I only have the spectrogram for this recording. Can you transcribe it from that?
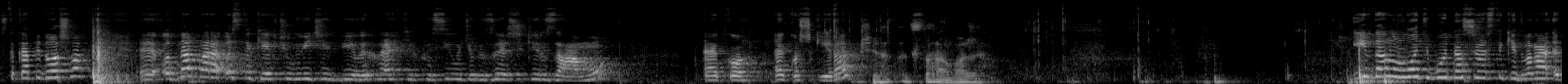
Ось така підошва. Е, Одна пара ось таких чоловічих білих легких кросівочок з шкірзаму. Еко, еко шкіра. Ще 100 грам важить. І в даному лоті будуть у нас ось такі 12,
